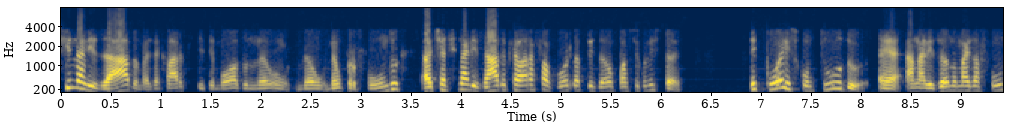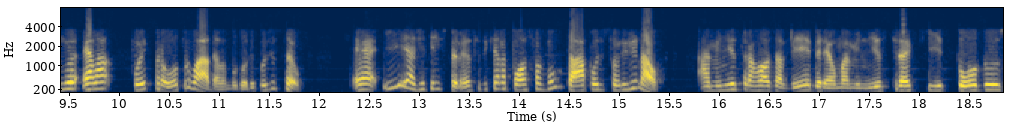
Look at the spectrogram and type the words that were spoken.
sinalizado, mas é claro que de modo não, não, não profundo, ela tinha sinalizado que ela era a favor da prisão após segunda instância. Depois, contudo, é, analisando mais a fundo, ela foi para outro lado, ela mudou de posição. É, e a gente tem esperança de que ela possa voltar à posição original. A ministra Rosa Weber é uma ministra que todos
